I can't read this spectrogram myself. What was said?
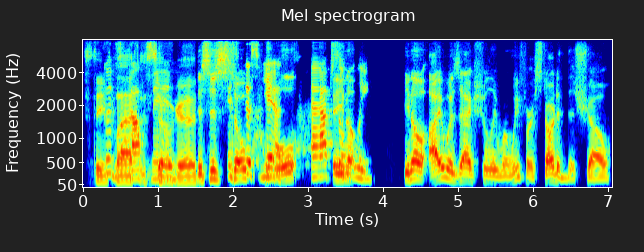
Stained Good Glass stuff, is so good. This is It's so just- yes. cool. absolutely. You know, I was actually when we first started this show,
